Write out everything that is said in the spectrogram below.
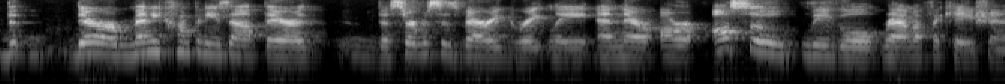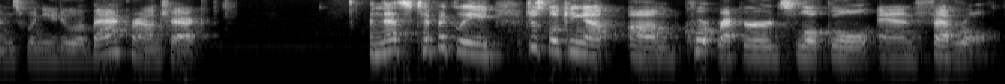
the, there are many companies out there the services vary greatly and there are also legal ramifications when you do a background check. And that's typically just looking at um, court records local and federal.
